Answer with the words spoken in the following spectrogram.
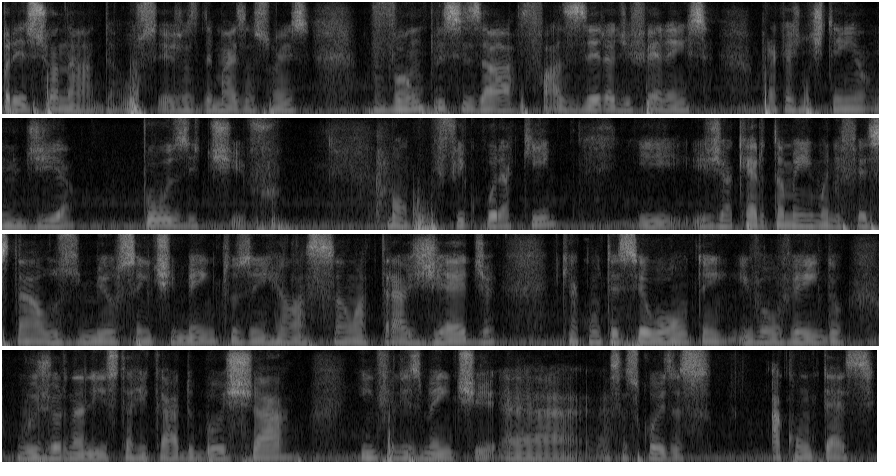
pressionada, ou seja, as demais ações vão precisar fazer a diferença para que a gente tenha um dia positivo. Bom, fico por aqui e já quero também manifestar os meus sentimentos em relação à tragédia que aconteceu ontem envolvendo o jornalista Ricardo Boechat. Infelizmente, é, essas coisas acontecem,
